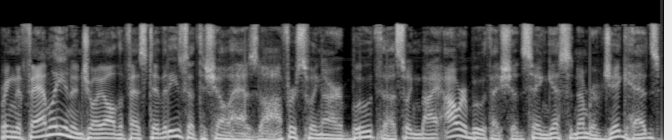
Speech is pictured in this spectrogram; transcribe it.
Bring the family and enjoy all the festivities that the show has to offer. Swing our booth, uh, swing by our booth, I should say, and guess the number of jig heads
